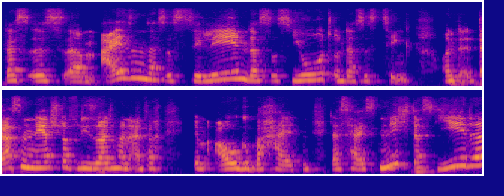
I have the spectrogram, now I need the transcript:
Das ist ähm, Eisen, das ist Selen, das ist Jod und das ist Zink. Und das sind Nährstoffe, die sollte man einfach im Auge behalten. Das heißt nicht, dass jeder,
